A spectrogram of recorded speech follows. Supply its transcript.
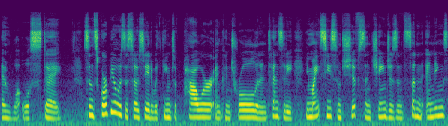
and what will stay. Since Scorpio is associated with themes of power and control and intensity, you might see some shifts and changes and sudden endings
